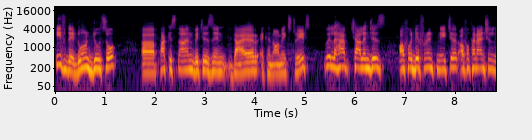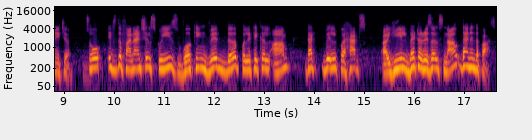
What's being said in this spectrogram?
if they don't do so, uh, Pakistan, which is in dire economic straits, will have challenges of a different nature, of a financial nature. So it's the financial squeeze working with the political arm that will perhaps uh, yield better results now than in the past.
